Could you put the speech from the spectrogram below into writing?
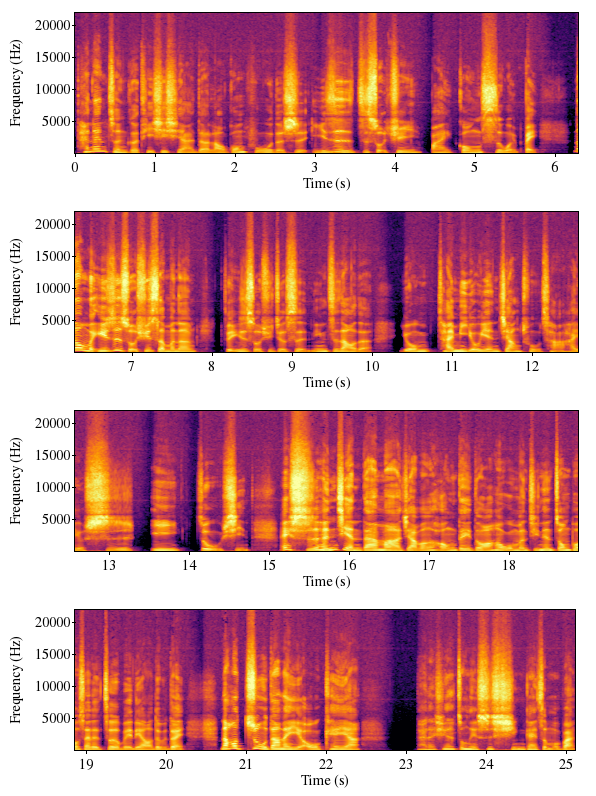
台南整个体系起来的劳工服务的是一日之所需，百公司为备。那我们一日所需什么呢？这一日所需就是您知道的。油、柴米油盐酱醋茶，还有食衣住行。哎，食很简单嘛，甲文红对多。然后我们今天中破塞的这尾料，对不对？然后住当然也 OK 呀。来了，现在重点是行该怎么办？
